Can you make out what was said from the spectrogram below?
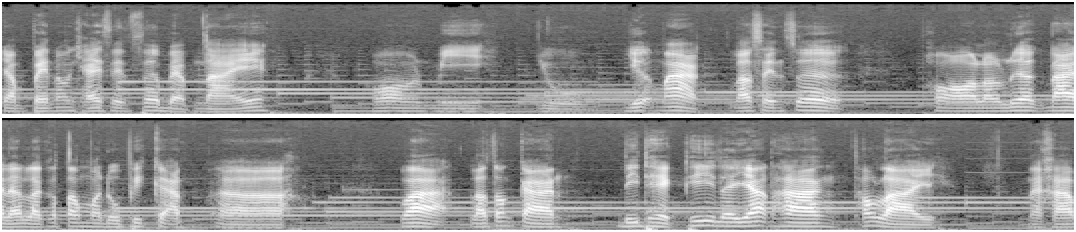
จำเป็นต้องใช้เซ็นเซอร์แบบไหน เพราะมันมีอยู่เยอะมากแล้วเซ็นเซอร์ พอเราเลือกได้แล้วเราก็ต้องมาดูพิกัดเอ่อว่าเราต้องการดีเทคที่ระยะทางเท่าไหร่นะครับ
